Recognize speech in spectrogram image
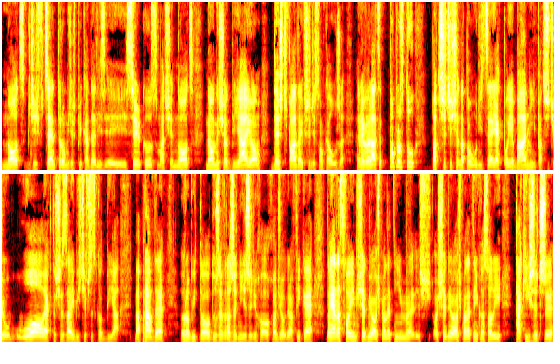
noc, gdzieś w centrum, gdzieś w Piccadilly Circus, macie noc, neony się odbijają, deszcz pada i wszędzie są kałuże. Rewelacja. Po prostu patrzycie się na tą ulicę jak pojebani i patrzycie, ło, jak to się zajebiście wszystko odbija. Naprawdę robi to duże wrażenie, jeżeli chodzi o grafikę. No ja na swoim 7-8-letnim, 7-8-letniej konsoli takich rzeczy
